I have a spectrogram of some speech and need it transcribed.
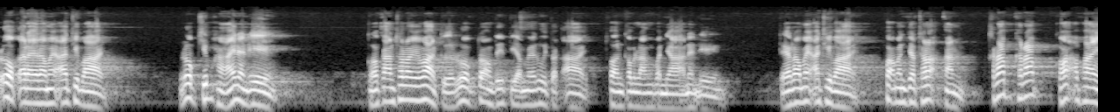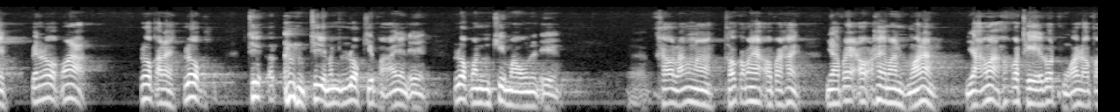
โรคอะไรเราไม่อธิบาย โรคชิบหายนั่นเองก่อการทรยวาดเกิดโรคต้องเตรียมไม่รู้จักอายทอนกำลังปัญญานั่นเอง แต่เราไม่อธิบาย เพราะมันจะทะเลาะกัน ครับครับ ขออภัยเป็นโรคมากโรคอะไรโรคที่ที่มันโรคชิบหายนั่นเองโรคมันขี้เมานั่นเองข้าวหลังมาเขาก็ไม่เอาไปให้ อย่าไปเอาให้มันหมอนั่น อย่างมากเขาก็เทรถหัวเราก็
